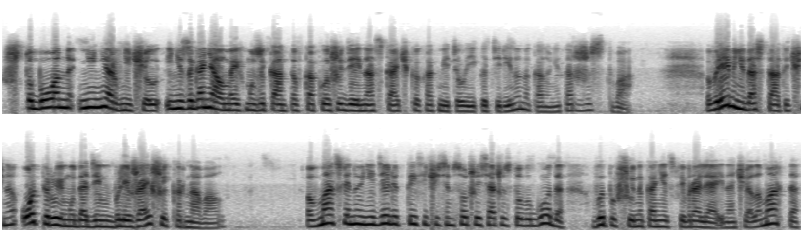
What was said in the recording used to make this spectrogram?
чтобы он не нервничал и не загонял моих музыкантов, как лошадей на скачках, отметила Екатерина накануне торжества. Времени достаточно, оперу ему дадим в ближайший карнавал. В масляную неделю 1766 года, выпавшую на конец февраля и начало марта,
